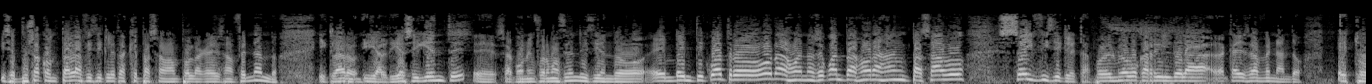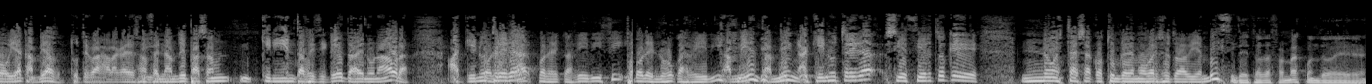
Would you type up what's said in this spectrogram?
y se puso a contar las bicicletas que pasaban por la calle San Fernando. Y claro, y al día siguiente eh, sacó una información diciendo, en 24 horas o en no sé cuántas horas han pasado seis bicicletas por el nuevo carril de la calle San Fernando. Esto hoy ha cambiado. Tú te vas a la calle San Fernando y pasan 500 bicicletas en una hora. Aquí en Por el, Utrera... car- por el carril bici y por el no carril bici. También, también. Aquí en Utrera sí es cierto que no está esa costumbre de moverse todavía en bici. De todas formas, cuando, eh,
